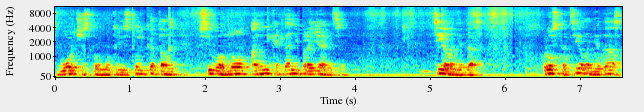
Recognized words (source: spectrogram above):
творчества внутри, столько там всего, но оно никогда не проявится. Тело не даст. Просто тело не даст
